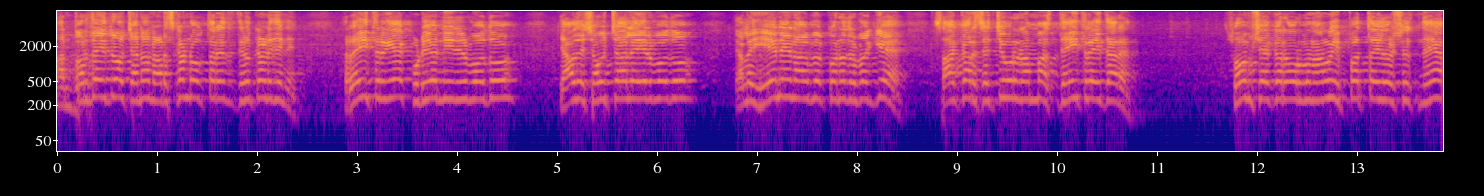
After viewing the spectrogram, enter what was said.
ನಾನು ಬರದೇ ಇದ್ರು ಚೆನ್ನಾಗಿ ನಡ್ಸ್ಕೊಂಡು ಹೋಗ್ತಾರೆ ಅಂತ ತಿಳ್ಕೊಂಡಿದ್ದೀನಿ. ರೈತರಿಗೆ ಕುಡಿಯೋ ನೀರು ಇರ್ಬೋದು, ಯಾವುದೇ ಶೌಚಾಲಯ ಇರ್ಬೋದು, ಎಲ್ಲ ಏನೇನಾಗಬೇಕು ಅನ್ನೋದ್ರ ಬಗ್ಗೆ ಸಹಕಾರ ಸಚಿವರು ನಮ್ಮ ಸ್ನೇಹಿತರೇ ಇದ್ದಾರೆ. ಸೋಮಶೇಖರ್ ಅವ್ರಿಗೂ ನನಗೂ ಇಪ್ಪತ್ತೈದು ವರ್ಷ ಸ್ನೇಹ,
